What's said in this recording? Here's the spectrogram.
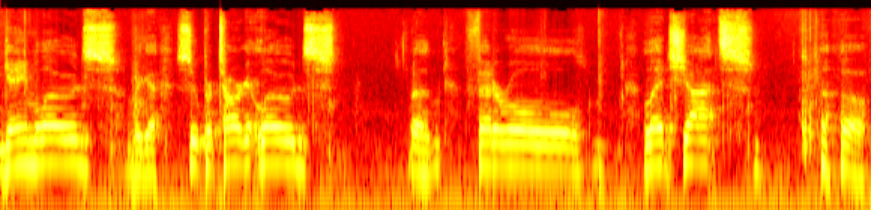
game loads, we got super target loads, uh, federal lead shots. Oh,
